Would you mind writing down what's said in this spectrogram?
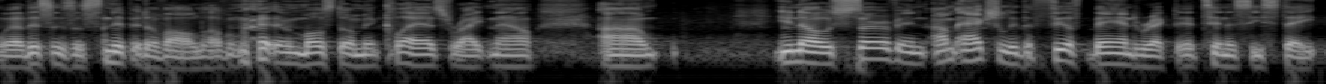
Well, this is a snippet of all of them, most of them in class right now. Um, you know, serving, I'm actually the fifth band director at Tennessee State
